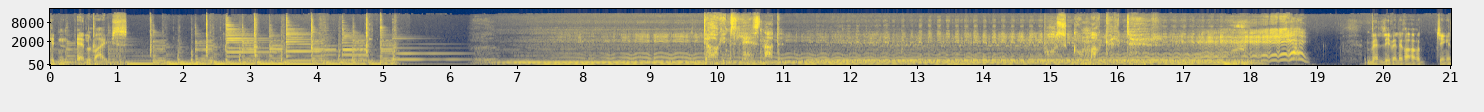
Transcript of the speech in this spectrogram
Hidden Edelweiss. Dagens lesnad. På Skumma Veldig, veldig rar jingle.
